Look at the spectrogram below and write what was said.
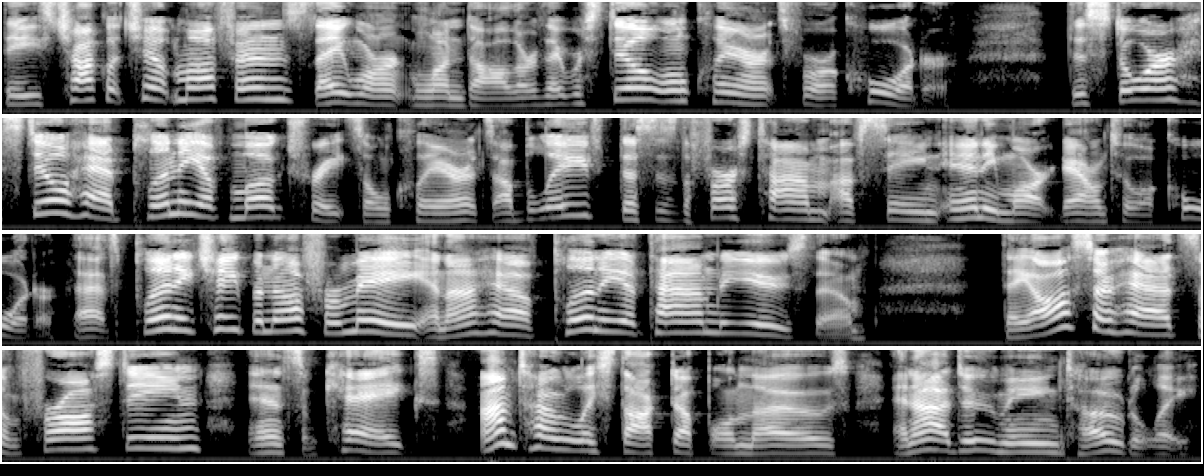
These chocolate chip muffins, they weren't $1. They were still on clearance for a quarter. The store still had plenty of mug treats on clearance. I believe this is the first time I've seen any marked down to a quarter. That's plenty cheap enough for me, and I have plenty of time to use them. They also had some frosting and some cakes. I'm totally stocked up on those, and I do mean totally.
